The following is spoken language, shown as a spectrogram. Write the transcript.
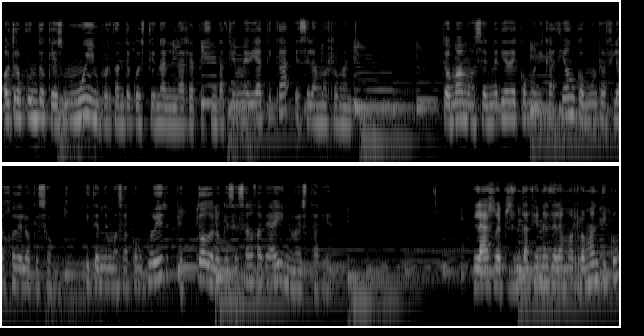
Otro punto que es muy importante cuestionar en la representación mediática es el amor romántico. Tomamos el medio de comunicación como un reflejo de lo que somos y tendemos a concluir que todo lo que se salga de ahí no está bien. Las representaciones del amor romántico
